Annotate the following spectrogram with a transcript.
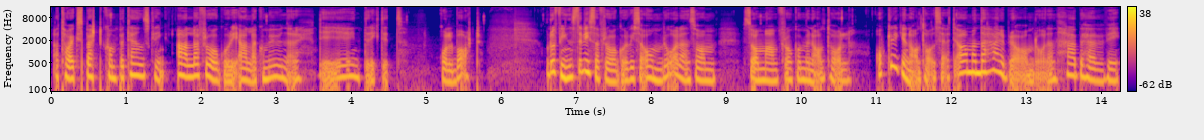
Att ha expertkompetens kring alla frågor i alla kommuner, det är inte riktigt hållbart. Och då finns det vissa frågor, vissa områden som, som man från kommunalt håll och regionalt håll säger att ja, men det här är bra områden, här behöver vi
